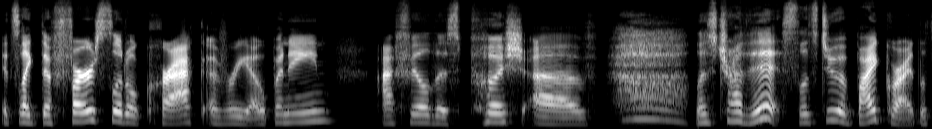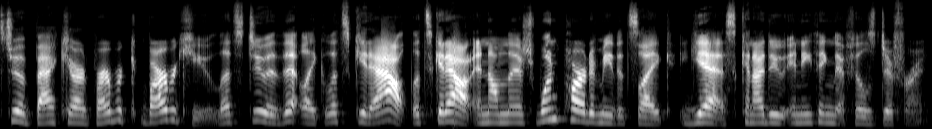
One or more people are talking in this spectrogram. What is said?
it's like the first little crack of reopening. I feel this push of, let's try this. Let's do a bike ride. Let's do a backyard barbe- barbecue. Let's do a that. Like, let's get out. Let's get out. And um, there's one part of me that's like, yes, can I do anything that feels different?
